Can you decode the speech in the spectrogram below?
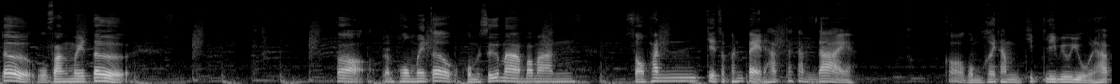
เตอร์หูฟังไมเตอร์ ก็ลำโพงไมเตอร์ผมซื้อมาประมาณ 2007-2008 ครับ ถ้าทำได้ ก็ผมเคยทำคลิปรีวิวอยู่นะครับ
